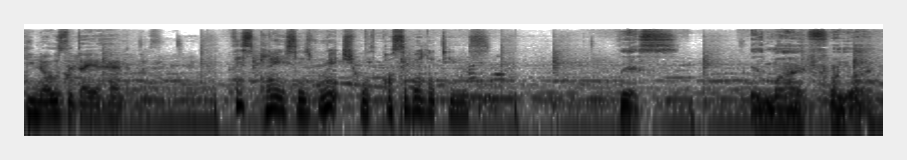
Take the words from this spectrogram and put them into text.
He knows the day ahead. This place is rich with possibilities. This is my front line.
